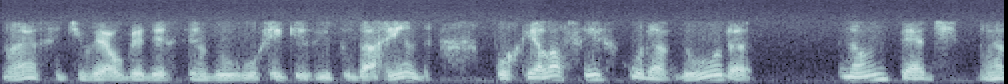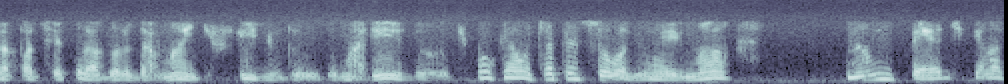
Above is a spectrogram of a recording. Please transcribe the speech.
não é? se tiver obedecendo o requisito da renda, porque ela ser curadora não impede. Não é? Ela pode ser curadora da mãe, de filho, do, do marido, de qualquer outra pessoa, de uma irmã não impede que ela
